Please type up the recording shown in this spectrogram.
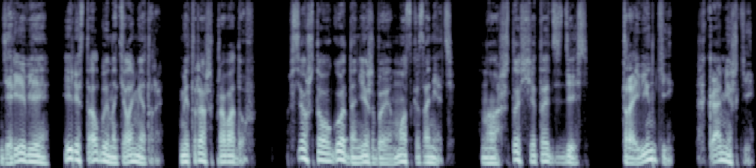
деревья или столбы на километр, метраж проводов. Все что угодно, лишь бы мозг занять. Но что считать здесь? Травинки? Камешки?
